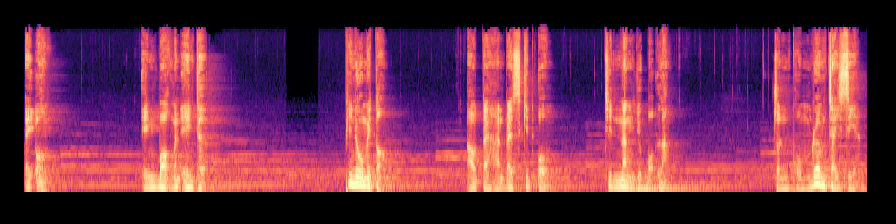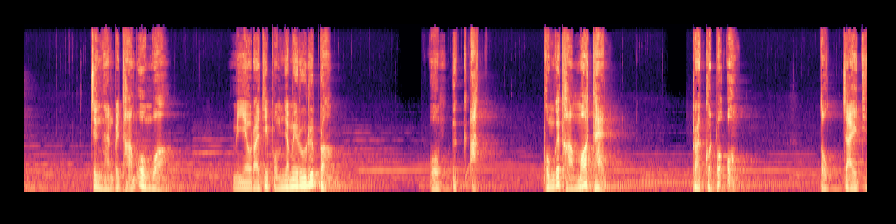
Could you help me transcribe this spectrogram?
ไอ้โอมเองบอกมันเองเถอะ พี่โนไม่ตอบ เอาแต่หันไปสกิดโอมที่นั่งอยู่เบาะหลัง จนผมเริ่มใจเสีย จึงหันไปถามโอมว่า มีอะไรที่ผมยังไม่รู้หรือเปล่า โอมอึกอัก ผมก็ถามมอสแทน ปรากฏว่าโอมตกใจที่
